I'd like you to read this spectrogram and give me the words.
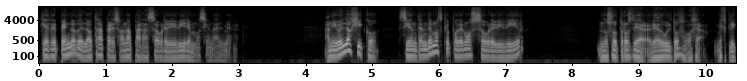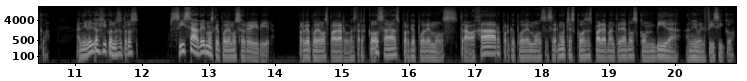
que dependo de la otra persona para sobrevivir emocionalmente. A nivel lógico, si entendemos que podemos sobrevivir, nosotros de, adultos, o sea, me explico, a nivel lógico nosotros sí sabemos que podemos sobrevivir, porque podemos pagar nuestras cosas, porque podemos trabajar, porque podemos hacer muchas cosas para mantenernos con vida a nivel físico.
